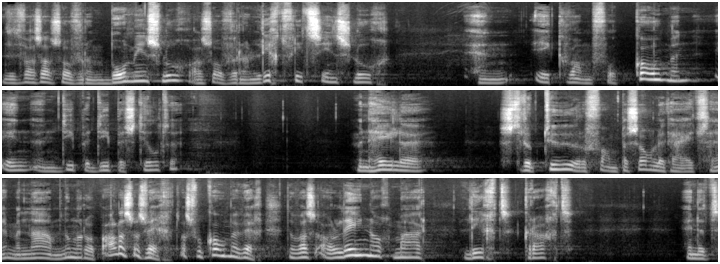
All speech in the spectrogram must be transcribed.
Het was alsof er een bom insloeg, alsof er een lichtvliets insloeg. En ik kwam volkomen in een diepe, diepe stilte. Mijn hele structuur van persoonlijkheid, hè, mijn naam, noem maar op, alles was weg. Het was volkomen weg. Er was alleen nog maar licht, kracht. En het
